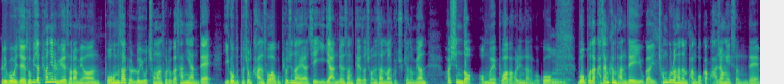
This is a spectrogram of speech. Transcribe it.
그리고 이제 소비자 편의를 위해서라면 보험사별로 요청한 서류가 상이한데 이거부터 좀 간소하고 표준화해야지 이게 안 된 상태에서 전산만 구축해 놓으면 훨씬 더 업무에 부하가 걸린다는 거고 음. 무엇보다 가장 큰 반대의 이유가 이 청구를 하는 방법과 과정에 있었는데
